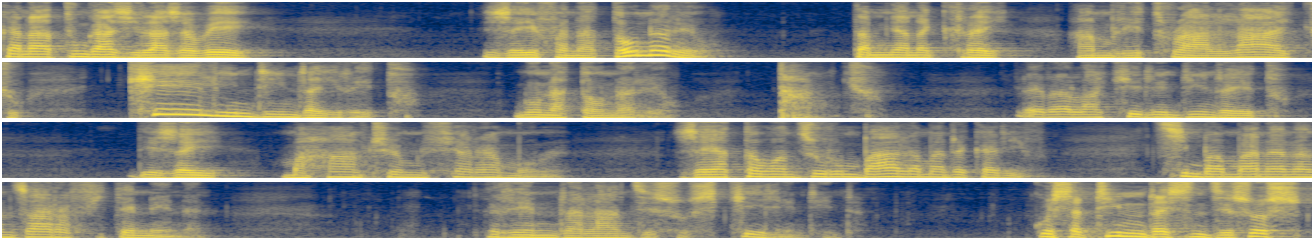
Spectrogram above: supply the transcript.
ka nahatonga azy hilaza hoe, Izay efa nataonareo, Tamin'ny anankiray amin'ireto rahalahiko kely indrindra ireto no nataonareo tamiko. Ilay rahalahy kely indrindra eto dia izay mahantra eo amin'ny fiarahamonina, izay atao anjorom-bala mandrakariva, tsy mba manana anjara fitenenana. Renin-drahalahiny Jesosy kely indrindra. Koa satria nondraisin'i Jesosy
